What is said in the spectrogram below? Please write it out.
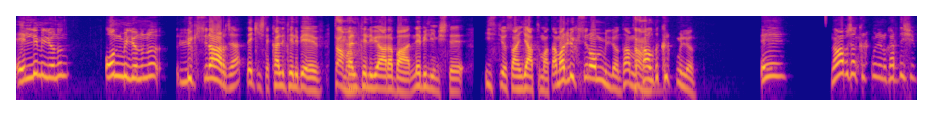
50 milyonun 10 milyonunu lüksünü harca. De ki işte kaliteli bir ev, Tamam. kaliteli bir araba, ne bileyim işte istiyorsan yat mat. Ama lüksün 10 milyon tamam mı? Tamam. Kaldı 40 milyon. E ne yapacaksın 40 milyonu kardeşim?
